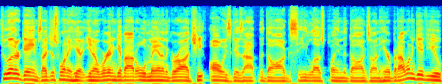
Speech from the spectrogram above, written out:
Two other games I just want to hear. You know, we're going to give out Old Man in the Garage. He always gives out the dogs. He loves playing the dogs on here. But I want to give you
